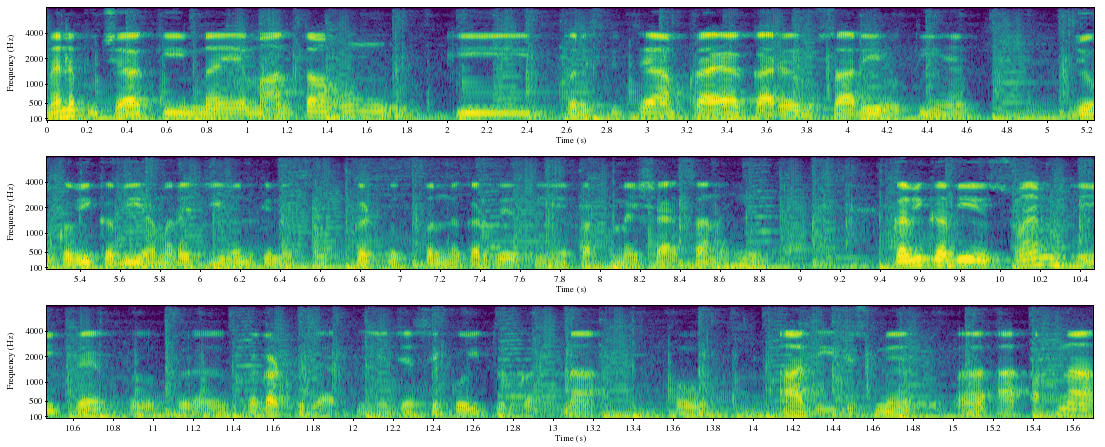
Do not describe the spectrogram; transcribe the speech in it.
मैंने पूछा कि मैं ये मानता हूँ कि परिस्थितियाँ प्राय कार्यानुसार ही होती हैं, जो कभी कभी हमारे जीवन के में संकट उत्पन्न कर देती हैं, पर हमेशा ऐसा नहीं होता। कभी कभी स्वयं ही प्रकट हो जाती है, जैसे कोई दुर्घटना हो आदि, जिसमें अपना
